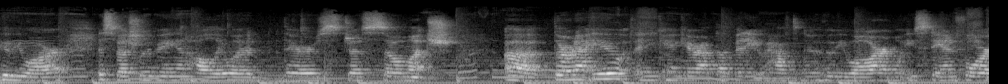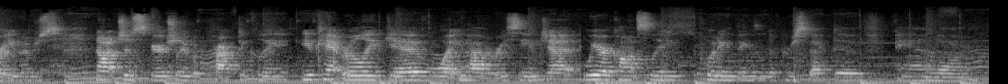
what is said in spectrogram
who you are, especially being in Hollywood. There's just so much uh, thrown at you, and you can't get wrapped up in it. You have to know who you are and what you stand for, even just not just spiritually but practically. You can't really give what you haven't received yet. We are constantly putting things into perspective and. Um,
